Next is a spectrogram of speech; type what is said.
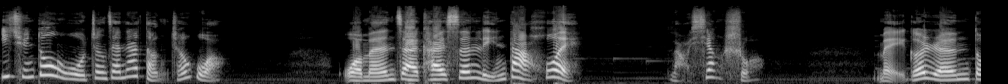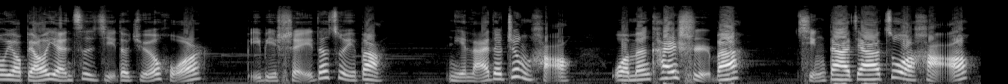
一群动物正在那儿等着我。我们在开森林大会，老象说：“每个人都要表演自己的绝活，比比谁的最棒。你来的正好。”我们开始吧，请大家坐好。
